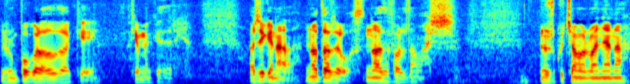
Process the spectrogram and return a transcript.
es un poco la duda que, que me quedaría. Así que nada, notas de voz, no hace falta más. Nos escuchamos mañana.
